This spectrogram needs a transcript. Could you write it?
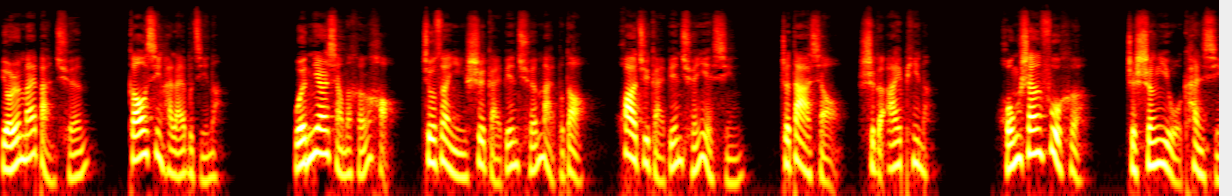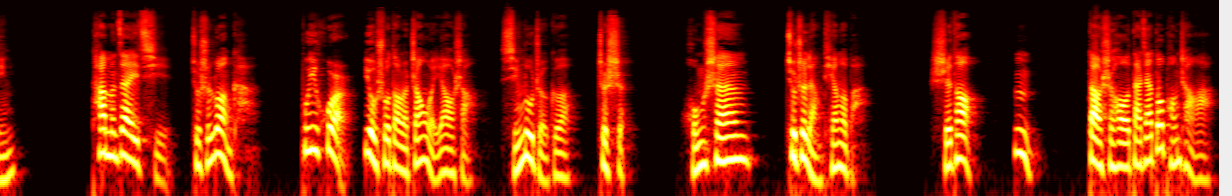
有人买版权。高兴还来不及呢，文妮儿想的很好，就算影视改编权买不到，话剧改编权也行。这大小是个 IP 呢。红山附和：“这生意我看行。”他们在一起就是乱砍。不一会儿又说到了张伟要上，行路者哥，这是红山就这两天了吧？石头，嗯，到时候大家都捧场啊。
